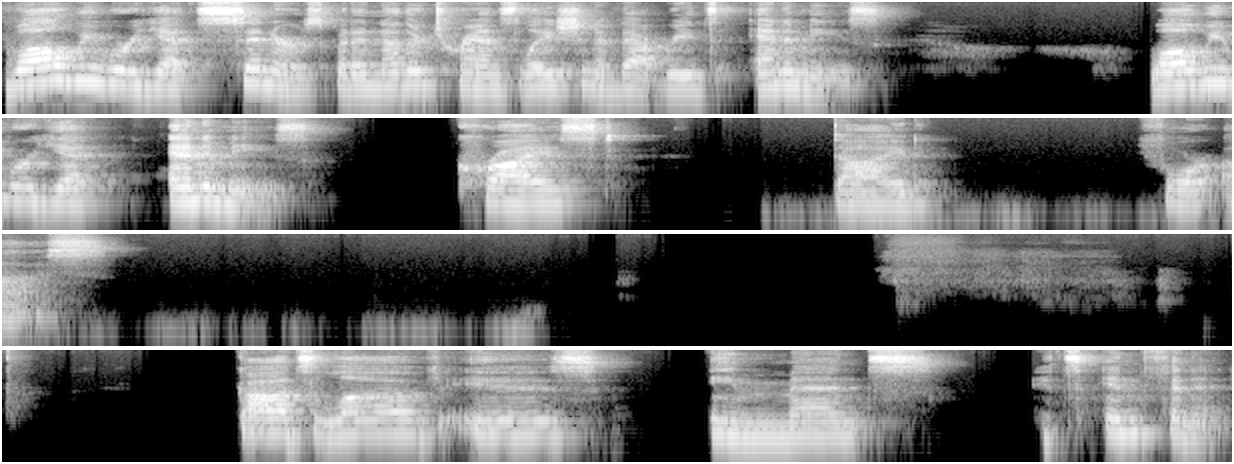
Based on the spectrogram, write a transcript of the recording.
While we were yet sinners, but another translation of that reads enemies. While we were yet enemies, Christ died for us. God's love is immense, it's infinite.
